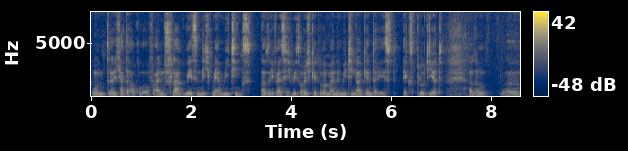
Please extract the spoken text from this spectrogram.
Und äh, ich hatte auch auf einen Schlag wesentlich mehr Meetings. Also ich weiß nicht, wie es euch geht, aber meine Meeting-Agenda ist explodiert. Also äh,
